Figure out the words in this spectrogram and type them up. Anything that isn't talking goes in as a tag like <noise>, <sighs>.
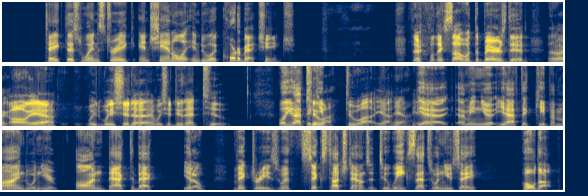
take this win streak and channel it into a quarterback change. They're, <laughs> they saw what the Bears did. They're like, oh yeah, we we should uh we should do that too. Well, you have to Tua. Tua, yeah, Yeah. keep. Yeah, I mean, you you have to keep in mind when you're on back to back, you know, victories with six touchdowns in two weeks. That's when you say, "Hold up,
